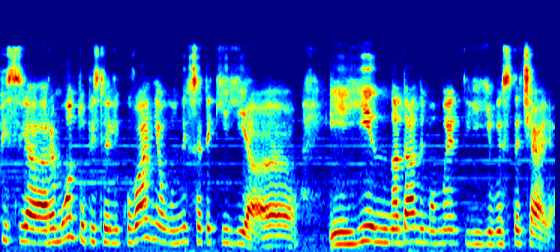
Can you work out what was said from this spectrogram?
після ремонту, після лікування у них все-таки є. е, І її на даний момент її вистачає.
